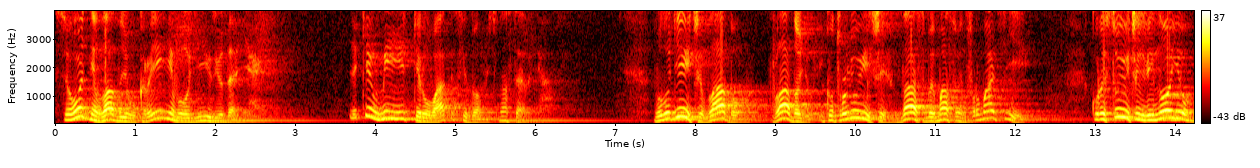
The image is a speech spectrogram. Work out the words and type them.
Сьогодні владою в Україні володіють юдеї, які вміють керувати свідомістю населення. Володіючи владу, владою і контролюючи засоби масової інформації, користуючись війною,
